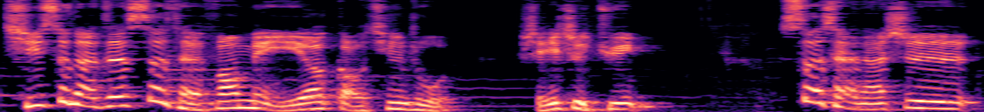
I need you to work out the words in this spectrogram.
其次呢，在色彩方面也要搞清楚。谁是君？色彩呢是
